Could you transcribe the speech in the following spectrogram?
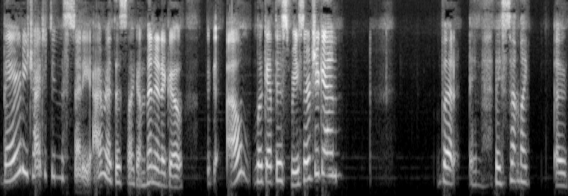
they already tried to do the study. I read this like a minute ago. I'll look at this research again. But they sent like a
